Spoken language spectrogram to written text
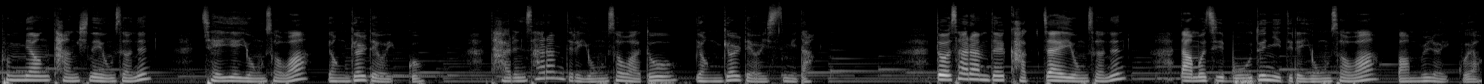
분명 당신의 용서는 제2의 용서와 연결되어 있고 다른 사람들의 용서와도 연결되어 있습니다. 또 사람들 각자의 용서는 나머지 모든 이들의 용서와 맞물려 있고요.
